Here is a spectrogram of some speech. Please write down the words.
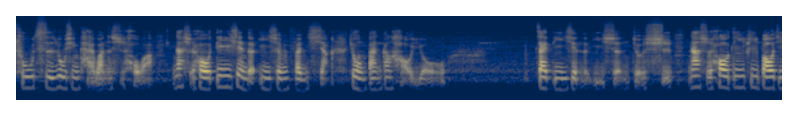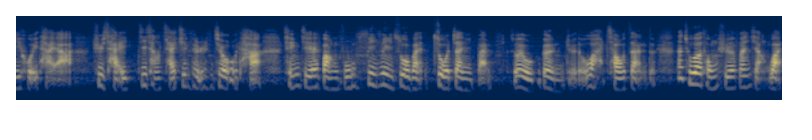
初次入侵台湾的时候啊，那时候第一线的医生分享，就我们班刚好有在第一线的医生，就是那时候第一批包机回台啊，去裁机场裁剪的人就有他，情节仿佛秘密作战作战一般，所以我个人觉得哇，超赞的。那除了同学分享外，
